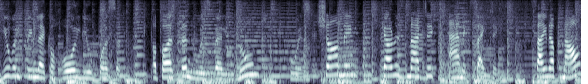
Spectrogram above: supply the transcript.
you will feel like a whole new person. A person who is well groomed, who is charming, charismatic, and exciting. Sign up now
